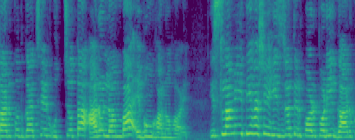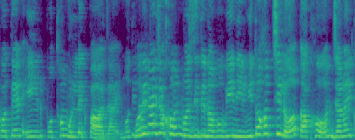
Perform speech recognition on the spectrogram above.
গারকত গাছের উচ্চতা আরও লম্বা এবং ঘন হয়। ইসলামী ইতিহাসে হিজরতের পরপরই গারকতের এর প্রথম উল্লেখ পাওয়া যায়। মদিনায় যখন মসজিদে নববী নির্মিত হচ্ছিল, তখন জনৈক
